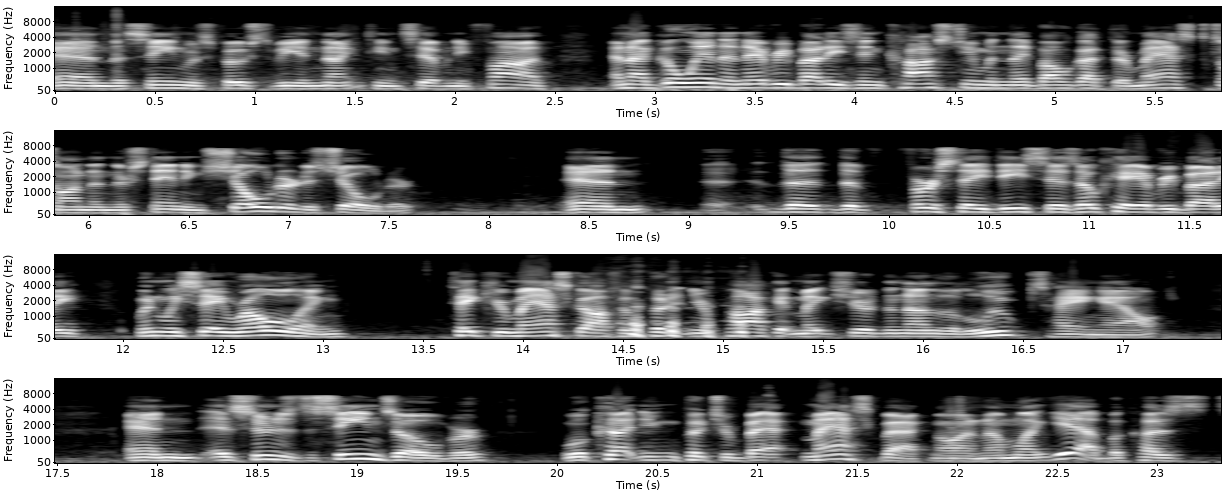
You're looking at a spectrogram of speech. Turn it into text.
and the scene was supposed to be in 1975. And I go in and everybody's in costume and they've all got their masks on and they're standing shoulder to shoulder. And uh, the the first AD says, "Okay, everybody, when we say rolling, take your mask off and put it in your pocket. Make sure that none of the loops hang out. And as soon as the scene's over, we'll cut and you can put your ba- mask back on." And I'm like, "Yeah, because."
